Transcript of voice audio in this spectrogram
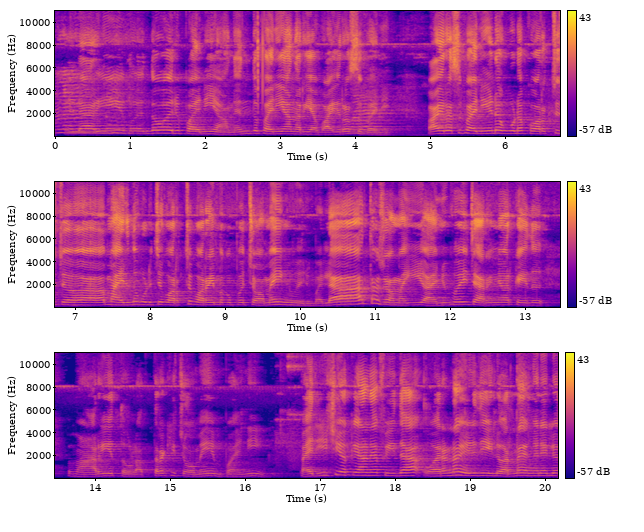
എല്ലാ ഈ എന്തോ ഒരു പനിയാണ് എന്ത് പനിയാണെന്നറിയാം വൈറസ് പനി. വൈറസ് പനിയുടെ കൂടെ കുറച്ച് മരുന്ന് കുടിച്ച് കുറച്ച് കുറയുമ്പോൾ ഇപ്പോൾ ചുമ ഇങ്ങ് വരും. വല്ലാത്ത ചുമ. ഈ അനുഭവിച്ചറിഞ്ഞവർക്ക് ഇത് മാറിയത്തുള്ളൂ. അത്രയ്ക്ക് ചുമയും പനി പരീക്ഷയൊക്കെയാണ് ഫിത ഒരെണ്ണം എഴുതിയില്ല. ഒരെണ്ണം എങ്ങനെയല്ലോ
